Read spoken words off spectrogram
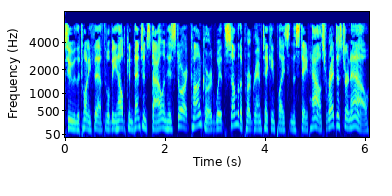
to the 25th will be held convention style in historic Concord with some of the program taking place in the State House. Register now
